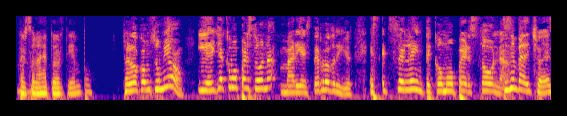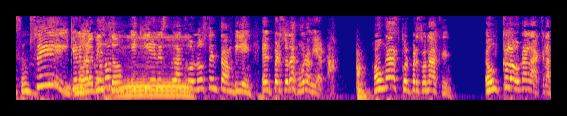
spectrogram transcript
Personaje todo el tiempo. Se lo consumió. Y ella como persona, María Esther Rodríguez, es excelente como persona. Tú siempre has dicho eso. Sí, y quienes No la lo he visto. conocen, y quienes la conocen también. El personaje es una mierda. Es un asco el personaje. Es un clon, una lacra,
